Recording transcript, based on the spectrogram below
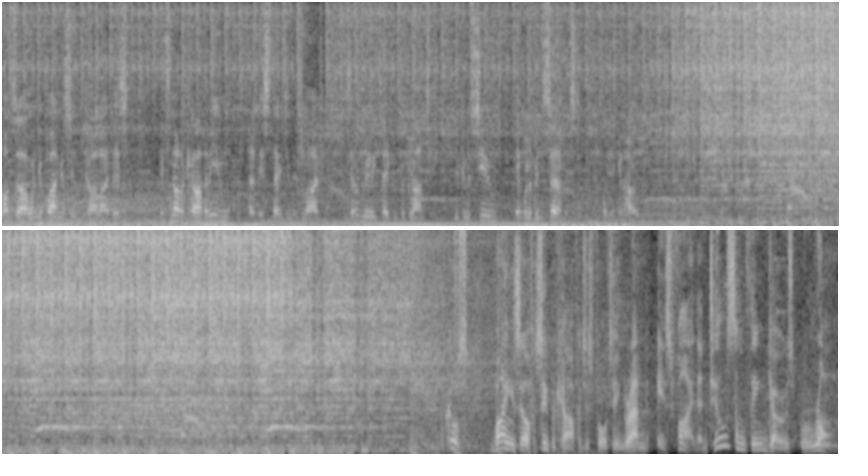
Odds are when you're buying a supercar like this, it's not a car that even at this stage in its life is ever really taken for granted. You can assume it will have been serviced, or you can hope. Of course, buying yourself a supercar for just 14 grand is fine until something goes wrong.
